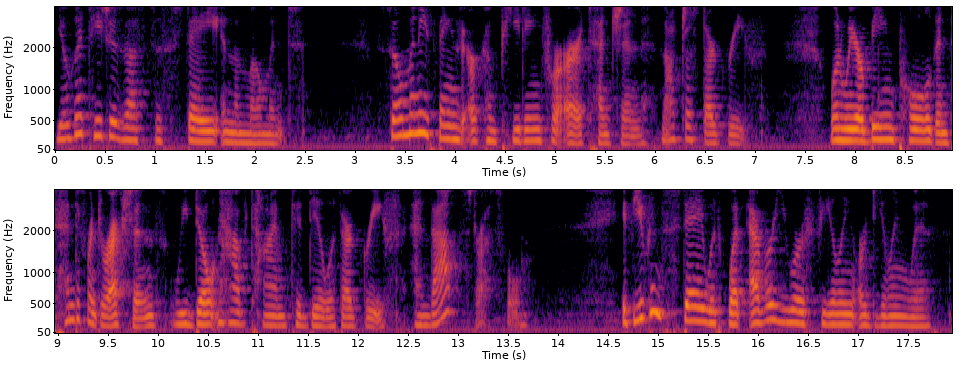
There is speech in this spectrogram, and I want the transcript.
yoga teaches us to stay in the moment. So many things are competing for our attention, not just our grief. When we are being pulled in 10 different directions, we don't have time to deal with our grief, and that's stressful. If you can stay with whatever you are feeling or dealing with,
